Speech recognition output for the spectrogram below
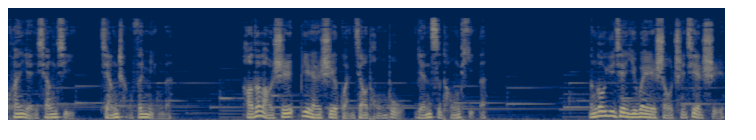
宽严相济、奖惩分明的。好的老师必然是管教同步、言辞同体的。能够遇见一位手持戒尺、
